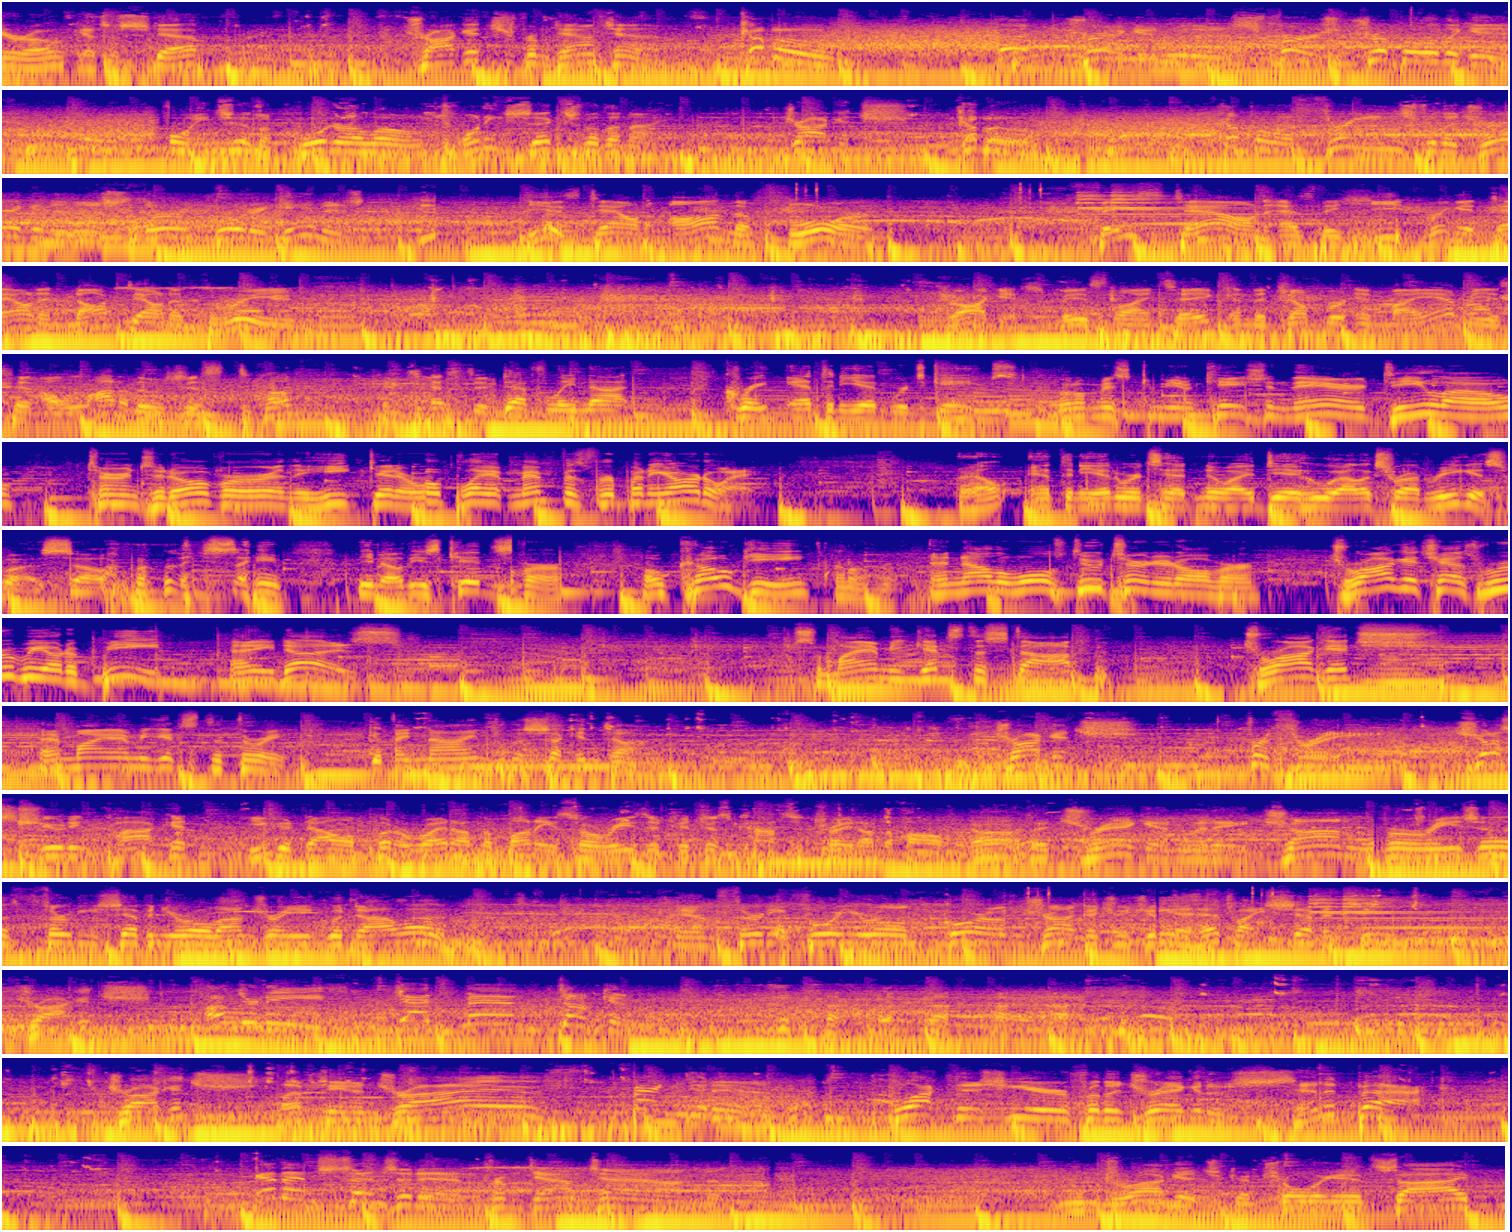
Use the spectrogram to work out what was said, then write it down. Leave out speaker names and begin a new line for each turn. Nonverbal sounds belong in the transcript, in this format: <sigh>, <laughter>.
Hero gets a step. Dragic from downtown. Kaboom! The Dragon with his first triple of the game. Points in the quarter alone, 26 for the night. Dragic, kaboom! Couple of threes for the Dragon in his third quarter game is
he is down on the floor, face down as the Heat bring it down and knock down a three. Dragic, baseline take, and the jumper in Miami has hit a lot of those just tough, contested.
Definitely not great Anthony Edwards games.
Little miscommunication there. D'Lo turns it over, and the Heat get a role play at Memphis for Penny Hardaway.
Well, Anthony Edwards had no idea who Alex Rodriguez was, so <laughs> they say, you know, these kids.
For Okogie, and now the Wolves do turn it over. Dragic has Rubio to beat, and he does. So Miami gets the stop. Dragic and Miami gets the three.
Get by nine for the second time. Dragic for three. Just
shooting pocket. Iguodala put it right on the money so Ariza could just concentrate on the ball.
Oh, the Dragon with a John Ariza, 37-year-old Andre Iguodala, and 34-year-old Goran Dragic, who ahead by 17. Dragic underneath, dead man Duncan. Dragic, left-hand drive, banked it in. Block this year for the Dragon who sent it back. And then sends it in from downtown.
And Dragic controlling inside.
